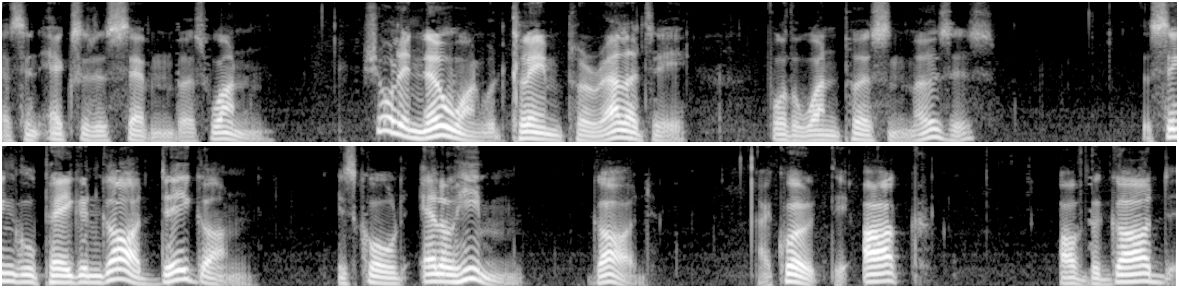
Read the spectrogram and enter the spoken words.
That's in Exodus 7, verse 1. Surely no one would claim plurality for the one person Moses. The single pagan god, Dagon, is called Elohim, God. I quote, The ark of the God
